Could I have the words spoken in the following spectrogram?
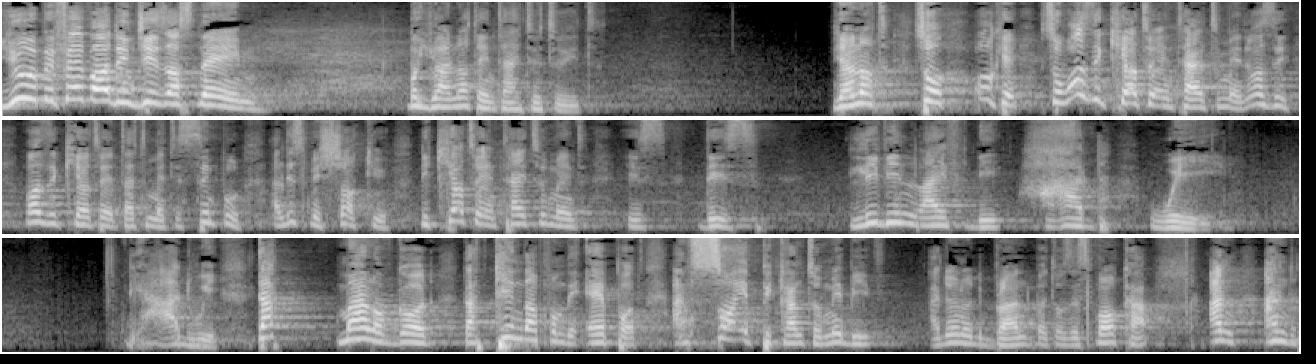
You will be favored in Jesus' name, but you are not entitled to it. You are not. So, okay, so what's the cure to entitlement? What's the, what's the cure to entitlement? It's simple, and this may shock you. The cure to entitlement is this living life the hard way. The hard way. That man of God that came down from the airport and saw a Picanto, maybe, I don't know the brand, but it was a small car, and, and,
